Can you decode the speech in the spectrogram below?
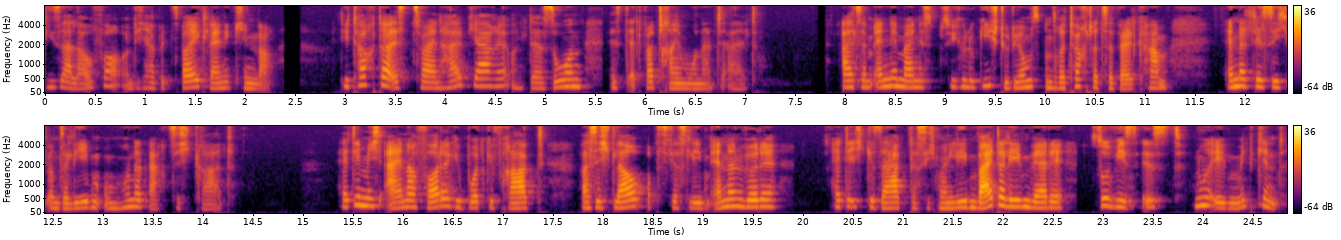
Lisa Laufer und ich habe zwei kleine Kinder. Die Tochter ist zweieinhalb Jahre und der Sohn ist etwa drei Monate alt. Als am Ende meines Psychologiestudiums unsere Tochter zur Welt kam, änderte sich unser Leben um 180 Grad. Hätte mich einer vor der Geburt gefragt, was ich glaube, ob sich das Leben ändern würde, hätte ich gesagt, dass ich mein Leben weiterleben werde, so wie es ist, nur eben mit Kind.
